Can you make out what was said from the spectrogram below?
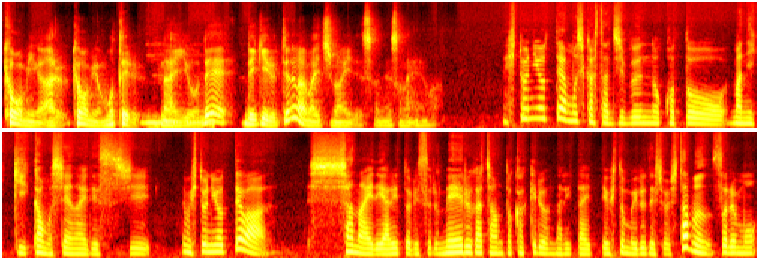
興味がある、興味を持てる内容でできるっていうのがまあ一番いいですよね、その辺は。人によってはもしかしたら自分のことを、まあ、日記かもしれないですし、でも人によっては社内でやり取りするメールがちゃんと書けるようになりたいっていう人もいるでしょうし、多分それも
